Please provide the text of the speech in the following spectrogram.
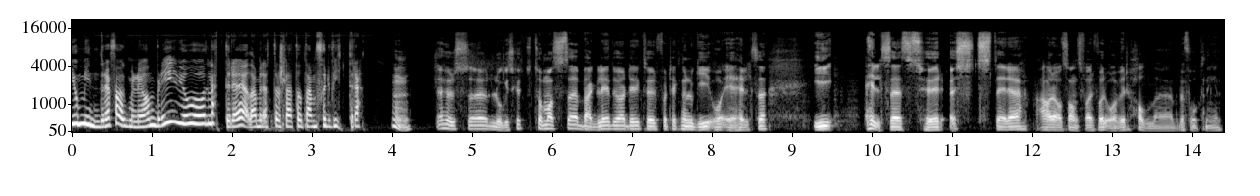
Jo mindre fagmiljøene blir, jo lettere er de rett og slett at de forvitrer. Mm. Det høres uh, logisk ut. Thomas Bagley, du er direktør for teknologi og e-helse i Helse Sør-Øst. Dere har altså ansvar for over halve befolkningen.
